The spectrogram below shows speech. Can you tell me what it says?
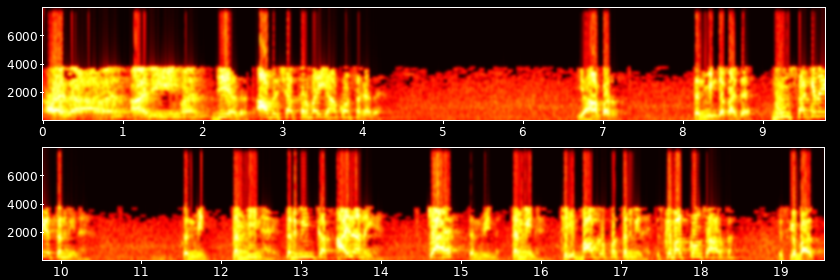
عذابن علیمن جی حضرت آپ ارشاد فرمائیے یہاں کون سا قاعدہ ہے؟ یہاں پر تنوین کا قاعدہ ہے۔ نون ساکن ہے یا تنوین ہے؟ تنوین۔ تنوین ہے۔ تنوین کا قاعدہ نہیں ہے۔ کیا ہے؟ تنوین ہے۔ تنوین ہے۔ ٹھیک ہے باغ کے اوپر تنوین ہے۔ اس کے بعد کون سا حرف ہے؟ اس کے بعد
